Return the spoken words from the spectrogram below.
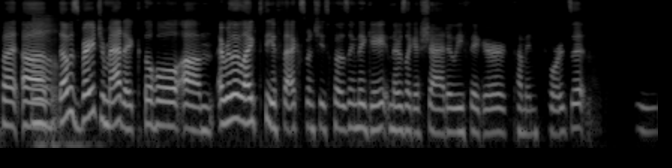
But uh, Oh. that was very dramatic. The whole um, I really liked the effects when she's closing the gate and there's like a shadowy figure coming towards it. And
